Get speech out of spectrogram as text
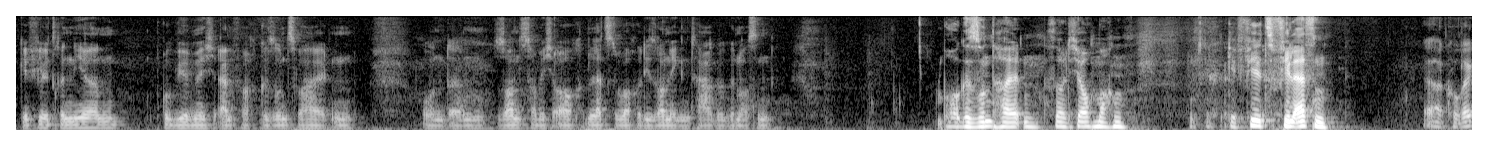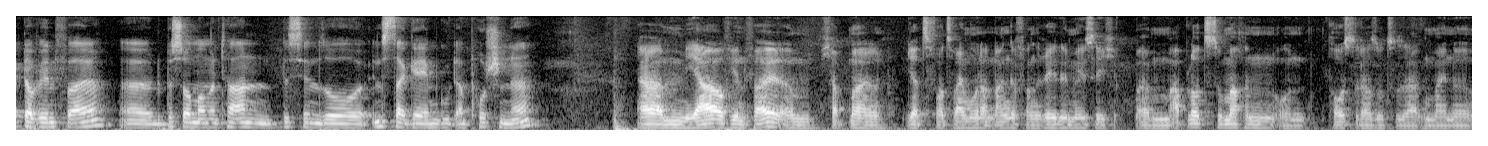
gehe viel trainieren, probiere mich einfach gesund zu halten. Und ähm, sonst habe ich auch letzte Woche die sonnigen Tage genossen. Boah, gesund halten, sollte ich auch machen. Geh viel zu viel essen. Ja, korrekt auf jeden Fall. Äh, du bist auch momentan ein bisschen so Instagame gut am Pushen, ne? Ähm, ja, auf jeden Fall. Ähm, ich habe mal jetzt vor zwei Monaten angefangen, regelmäßig ähm, Uploads zu machen und poste da sozusagen meine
